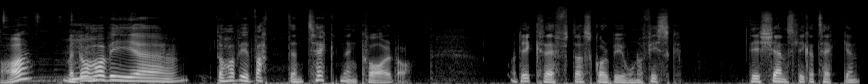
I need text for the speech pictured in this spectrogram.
Ja, men då Mm. har vi, eh, då har vi vattentecknen kvar då. Och det är kräfta, skorpion och fisk. Det är känsliga tecken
